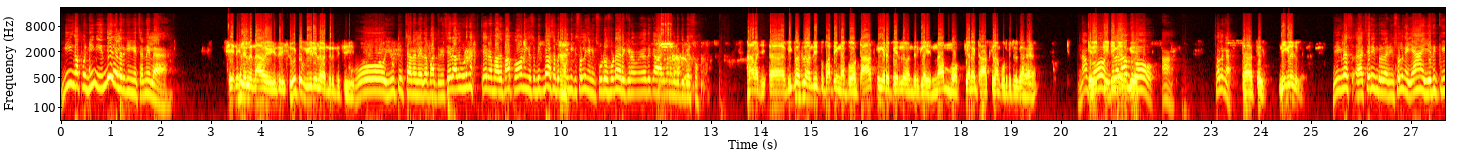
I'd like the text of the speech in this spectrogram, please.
நீங்க அப்போ நீங்க எந்த ஏரியால இருக்கீங்க சென்னையில? சென்னையில இல்ல நான் இது யூடியூப் வீடியோல வந்திருந்துச்சு. ஓ யூடியூப் சேனல் ஏதோ பார்த்துருக்கீங்க. சரி அது விடுங்க. சரி நம்ம அதை பார்ப்போம். நீங்க பிக் பாஸை பத்தி இன்னைக்கு சொல்லுங்க. எனக்கு சுட சுட இருக்கிறோம் எதுக்கு அதை பத்தி பேசுவோம். ஆமாஜி பிக் பாஸ்ல வந்து இப்ப பாத்தீங்கன்னா இப்போ டாஸ்க்ங்கிற பேர்ல வந்திருக்குல என்ன முக்கியமான டாஸ்க் எல்லாம் கொடுத்துட்டு இருக்காங்க சொல்லுங்க. சரி நீங்களே சொல்லுங்க. நீங்களே சரிங்க பிரதர் நீங்க சொல்லுங்க. ஏன் எதுக்கு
